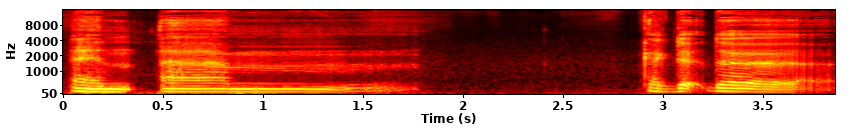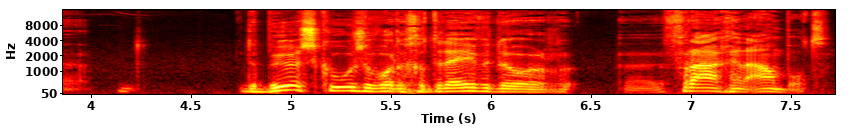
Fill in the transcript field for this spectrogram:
En um, kijk, de, de, de beurskoersen worden gedreven door uh, vraag en aanbod.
